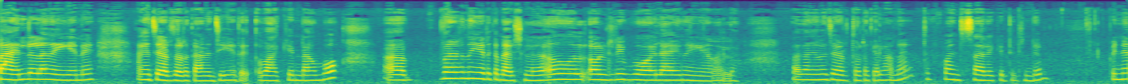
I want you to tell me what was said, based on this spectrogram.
പാനിലുള്ള നെയ്യനെ അങ്ങനെ ചേർത്ത് കൊടുക്കുകയാണ് ചെയ്യത് ബാക്കി ഉണ്ടാകുമ്പോൾ വേറെ നെയ്യ് എടുക്കേണ്ട ആവശ്യമില്ല. ഓൾറെഡി ബോയിലായ നെയ്യാണല്ലോ. അപ്പോൾ അതങ്ങനെ ചേർത്ത് കൊടുക്കലാണ്. പഞ്ചസാരയൊക്കെ ഇട്ടിട്ടുണ്ട്. പിന്നെ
